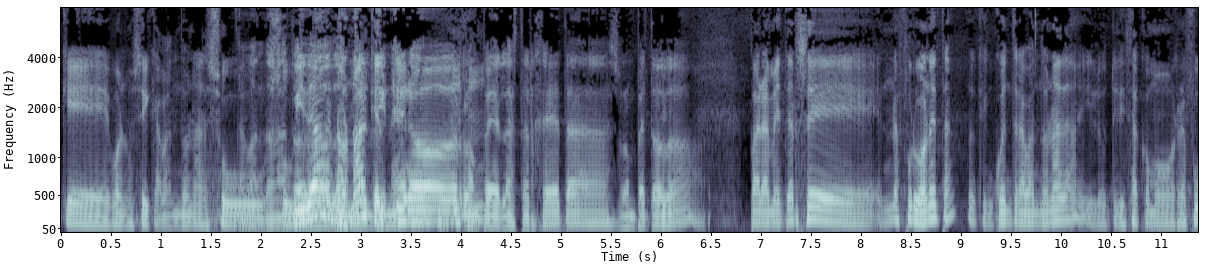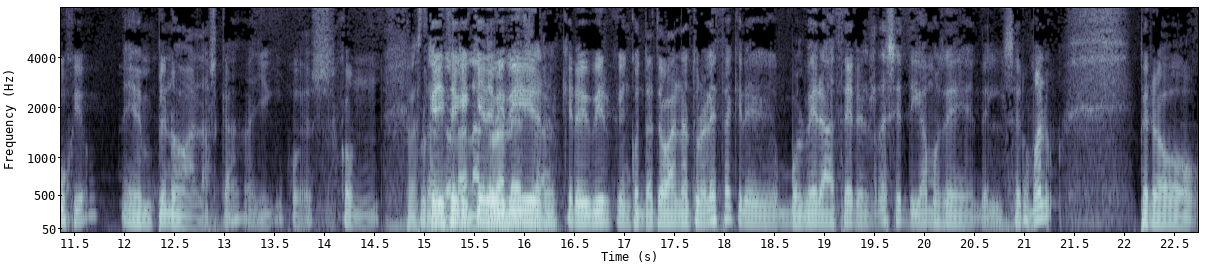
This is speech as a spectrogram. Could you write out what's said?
que bueno sí que abandona su, Abandona su todo, vida normal el que el tío- dinero, rompe las tarjetas, rompe todo. para meterse en una furgoneta que encuentra abandonada y lo utiliza como refugio en pleno Alaska allí pues con Para porque dice que quiere naturaleza. vivir quiere vivir en contacto con la naturaleza quiere volver a hacer el reset digamos de- del ser humano pero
